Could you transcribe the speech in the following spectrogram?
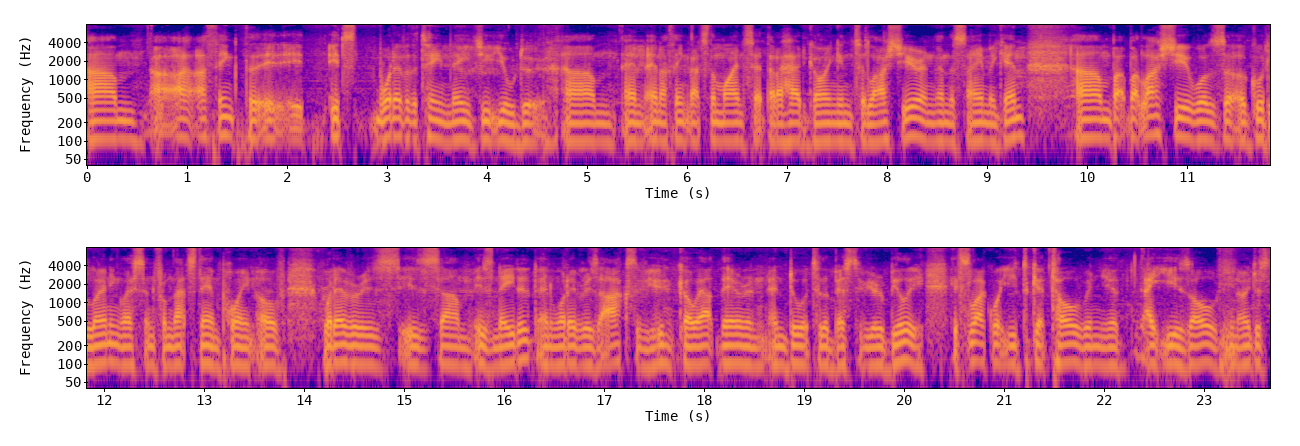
um, I, I think that it, it it's whatever the team needs, you, you'll do. Um, and and I think that's the mindset that I had going into last year, and then the same again. Um, but but last year was a good learning lesson from that standpoint of whatever is is um, is needed and whatever is asked of you, go out there and, and do it to the best of your ability. It's like what you get told when you're eight years old. You know, just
